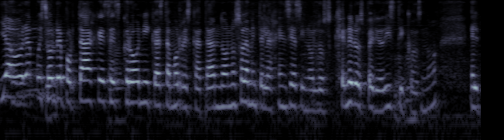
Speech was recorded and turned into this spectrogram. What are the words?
Y ahora pues son reportajes, es crónica, estamos rescatando no solamente la agencia, sino los géneros periodísticos, ¿no? El,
